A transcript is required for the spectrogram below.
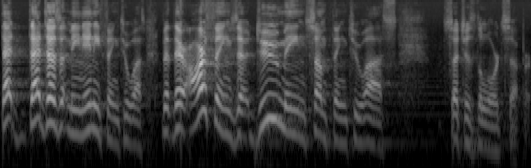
That, that doesn't mean anything to us. But there are things that do mean something to us, such as the Lord's Supper.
